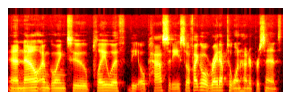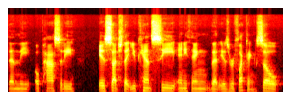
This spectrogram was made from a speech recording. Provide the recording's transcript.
And now I'm going to play with the opacity. So if I go right up to 100%, then the opacity is such that you can't see anything that is reflecting. So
